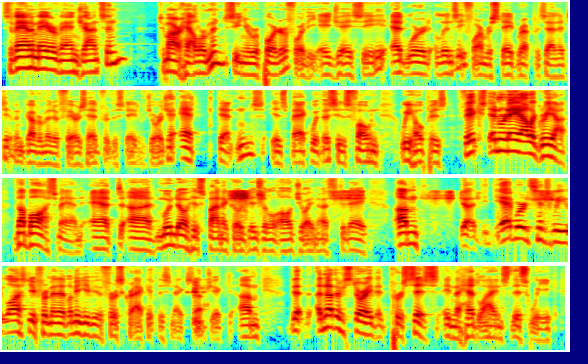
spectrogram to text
Savannah Mayor Van Johnson Tamar Hallerman, senior reporter for the AJC, Edward Lindsey, former state representative and government affairs head for the state of Georgia at Dentons, is back with us. His phone, we hope, is fixed. And Rene Alegria, the boss man at uh, Mundo Hispanico Digital, all join us today. Um, uh, Edward, since we lost you for a minute, let me give you the first crack at this next subject. Um, the, another story that persists in the headlines this week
